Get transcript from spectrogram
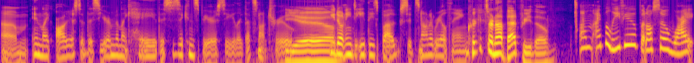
um, in like August of this year and been like, hey, this is a conspiracy. Like, that's not true. yeah You don't need to eat these bugs. It's not a real thing. Crickets are not bad for you though. Um, I believe you, but also why?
